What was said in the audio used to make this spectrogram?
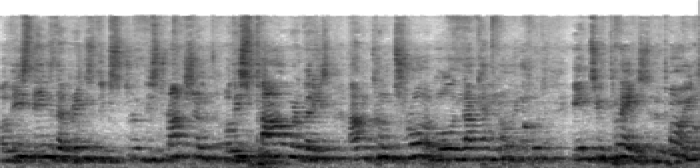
or these things that brings destruction, or this power that is uncontrollable and that cannot be put into place. To the point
